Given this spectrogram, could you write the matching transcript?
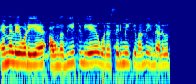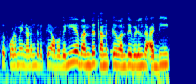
எம்எல்ஏவுடைய அவங்க வீட்டிலேயே ஒரு சிறுமிக்கு வந்து இந்த அளவுக்கு கொடுமை நடந்திருக்கு. அவள் வெளியே வந்து தனக்கு வந்து விழுந்து அடி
